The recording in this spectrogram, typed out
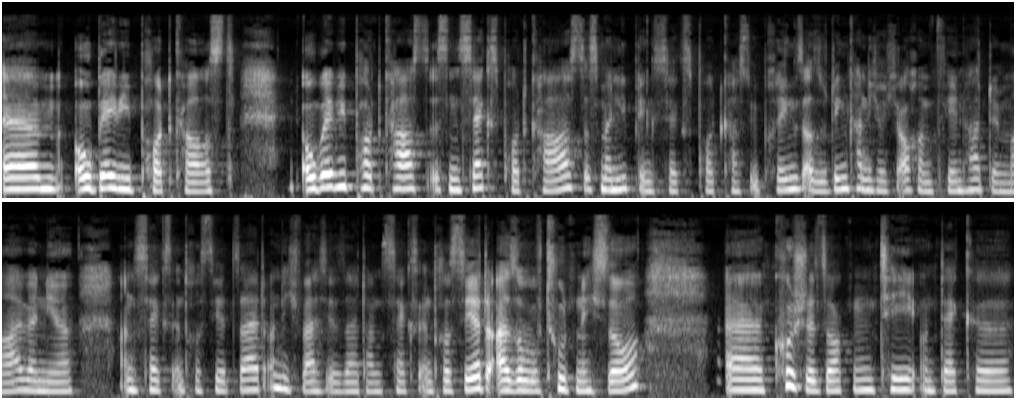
ähm, Oh Baby Podcast. Oh Baby Podcast ist ein Sex-Podcast. Das ist mein Lieblings-Sex-Podcast übrigens. Also den kann ich euch auch empfehlen. Hört den mal, wenn ihr an Sex interessiert seid. Und ich weiß, ihr seid an Sex interessiert. Also tut nicht so. Äh, Kuschelsocken, Tee und Decke,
